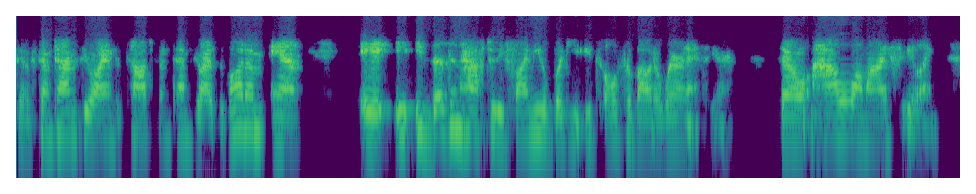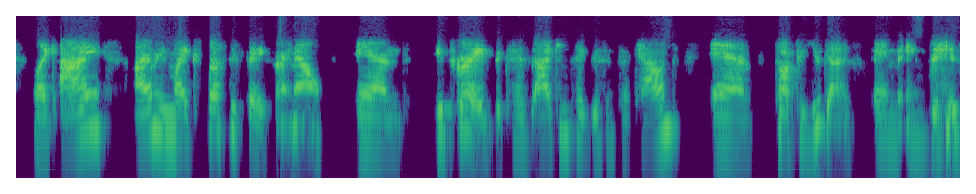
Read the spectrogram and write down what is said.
So sometimes you are in the top, sometimes you are at the bottom, and it, it, it doesn't have to define you, but you, it's also about awareness here. So how am I feeling? Like I, I'm in my expressive phase right now, and it's great because I can take this into account and talk to you guys in, in this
